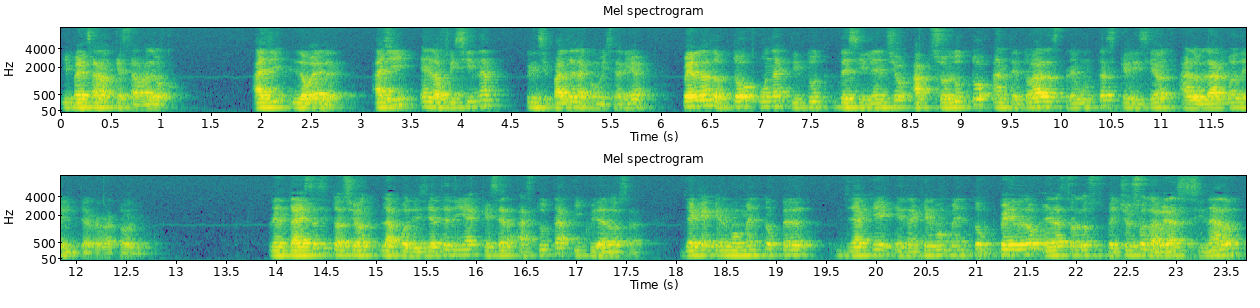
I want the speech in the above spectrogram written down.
y pensaron que estaba loco. Allí, lo. Allí, en la oficina principal de la comisaría, Pedro adoptó una actitud de silencio absoluto ante todas las preguntas que le hicieron a lo largo del interrogatorio. Frente a esta situación, la policía tenía que ser astuta y cuidadosa, ya que, ya que en aquel momento Pedro era solo sospechoso de haber asesinado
